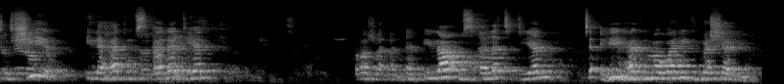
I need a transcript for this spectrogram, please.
تشير إلى هذه المسألة ديال رجاء إلى مسألة ديال تأهيل هذه الموارد البشرية.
